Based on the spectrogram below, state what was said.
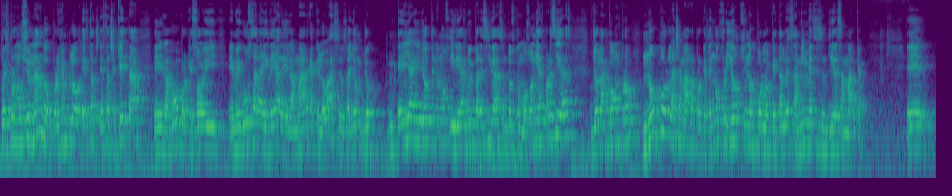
pues promocionando, por ejemplo, esta, esta chaqueta eh, la ocupo porque soy, eh, me gusta la idea de la marca que lo hace, o sea, yo, yo, ella y yo tenemos ideas muy parecidas, entonces como son ideas parecidas, yo la compro, no por la chamarra porque tengo frío, sino por lo que tal vez a mí me hace sentir esa marca. Eh,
